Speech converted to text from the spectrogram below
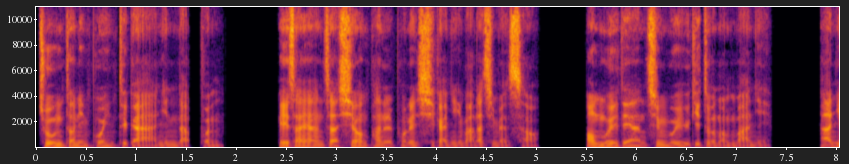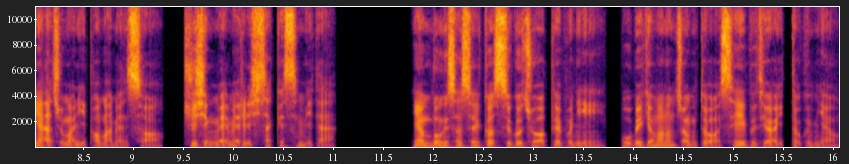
좋은 터닝 포인트가 아닌 나쁜 회사에 앉아 시험판을 보는 시간이 많아지면서 업무에 대한 직무유기도 너무 많이 아니 아주 많이 범하면서 주식 매매를 시작했습니다. 연봉에서 쓸것 쓰고 조합해보니 500여만원 정도 세이브되어 있더군요.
